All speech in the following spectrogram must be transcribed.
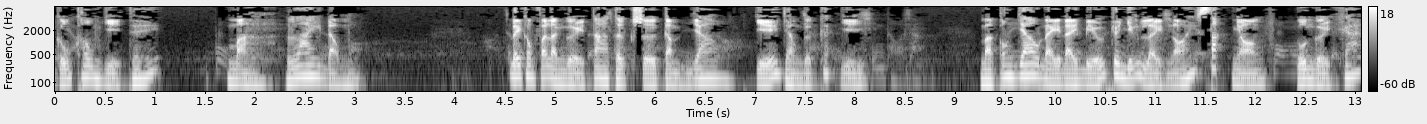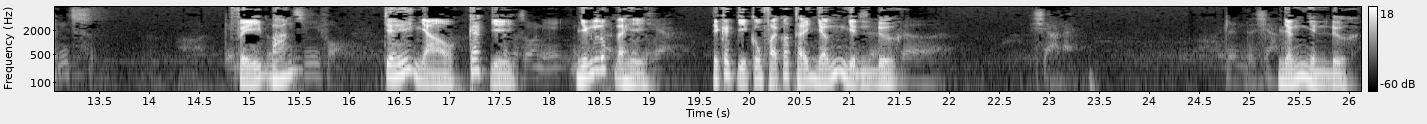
cũng không vì thế mà lay động. Đây không phải là người ta thực sự cầm dao chĩa vào ngực các vị mà con dao này đại biểu cho những lời nói sắc nhọn của người khác phỉ bán, chế nhạo các vị. Những lúc này thì các vị cũng phải có thể nhẫn nhịn được. Nhẫn nhịn được,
